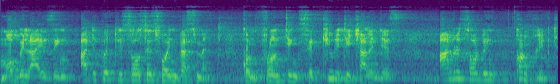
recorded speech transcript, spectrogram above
mobilizing adequate resources for investment, confronting security challenges, and resolving conflict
